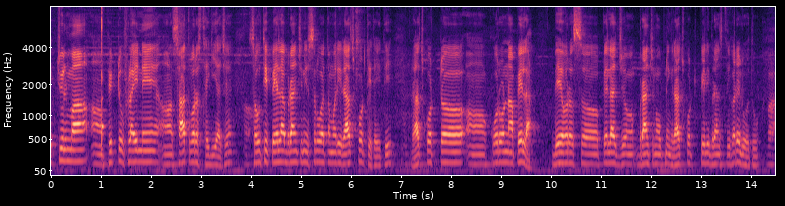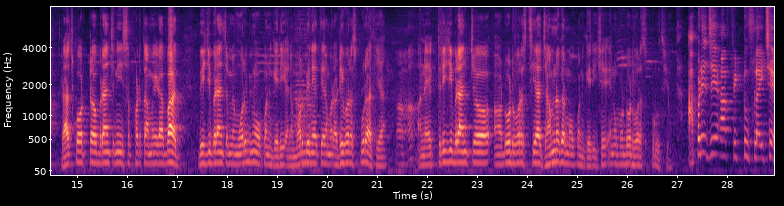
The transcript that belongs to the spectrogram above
એકચ્યુઅલમાં ફિટ ટુ ફ્લાયને સાત વર્ષ થઈ ગયા છે. સૌથી પહેલાં બ્રાન્ચની શરૂઆત અમારી રાજકોટથી થઈ હતી. રાજકોટ કોરોના પહેલાં બે વર્ષ પહેલાં જ બ્રાન્ચનું ઓપનિંગ રાજકોટ પહેલી બ્રાન્ચથી કરેલું હતું. રાજકોટ બ્રાન્ચની સફળતા મળ્યા બાદ બીજી બ્રાન્ચ અમે મોરબીમાં ઓપન કરી અને મોરબીને અત્યારે અમારા અઢી વર્ષ પૂરા થયા. અને એક ત્રીજી બ્રાન્ચ દોઢ વર્ષ થયા જામનગરમાં ઓપન કરી છે. એનું પણ દોઢ વર્ષ પૂરું થયું. આપણે જે આ ફિટ ટુ ફ્લાય છે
